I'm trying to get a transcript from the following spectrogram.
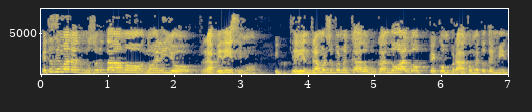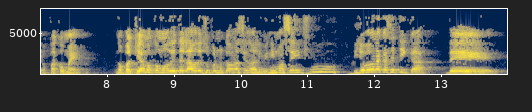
Esta semana nosotros estábamos, Noel y yo, rapidísimo, y, entramos al supermercado buscando algo que comprar, con esto termino, para comer. Nos parqueamos como de este lado del supermercado nacional y vinimos así, y yo veo una casetica de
